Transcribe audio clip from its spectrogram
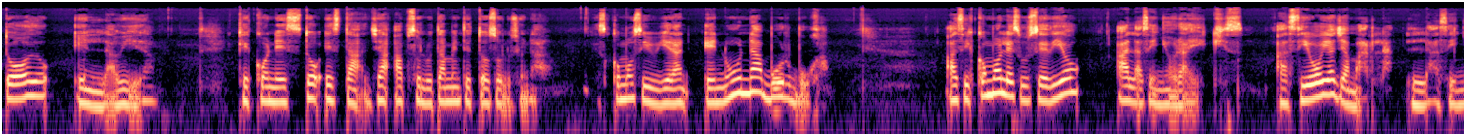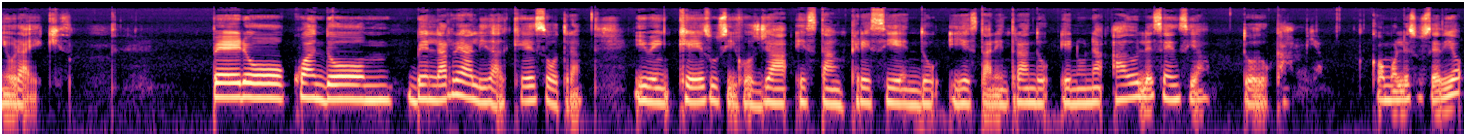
todo en la vida, que con esto está ya absolutamente todo solucionado. Es como si vivieran en una burbuja así como le sucedió a la señora X. Así voy a llamarla, la señora X. Pero cuando mm, ven la realidad que es otra y ven que sus hijos ya están creciendo y están entrando en una adolescencia, todo cambia. Como le sucedió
